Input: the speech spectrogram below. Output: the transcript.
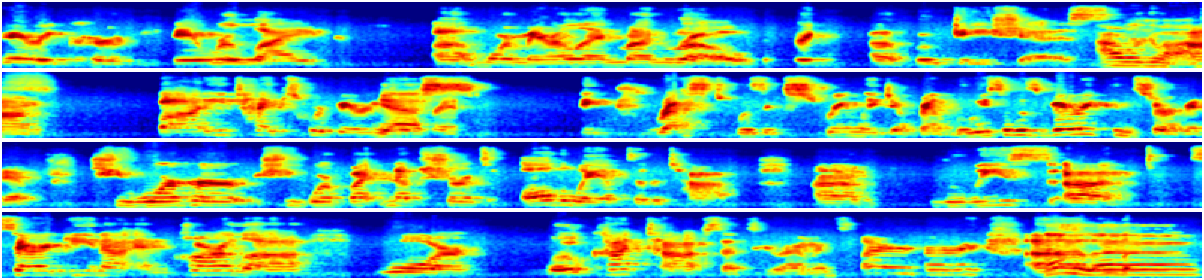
very curvy. They were like uh, more Marilyn Monroe, very uh, bodacious. Hourglass. Body types were very different. yes. They dressed was extremely different. Luisa was very conservative. She wore her she wore button up shirts all the way up to the top. Um, Louise, uh, Saraghina, and Carla wore low cut tops. That's who I'm inspired by. Uh, Hello.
